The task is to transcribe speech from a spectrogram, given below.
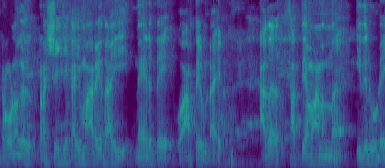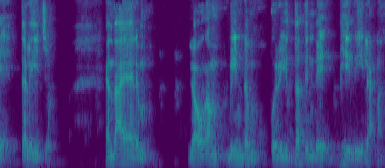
ഡ്രോണുകൾ റഷ്യയ്ക്ക് കൈമാറിയതായി നേരത്തെ വാർത്തയുണ്ടായിരുന്നു. അത് സത്യമാണെന്ന് ഇതിലൂടെ തെളിയിച്ചു. എന്തായാലും ലോകം വീണ്ടും ഒരു യുദ്ധത്തിന്റെ ഭീതിയിലാണ്.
